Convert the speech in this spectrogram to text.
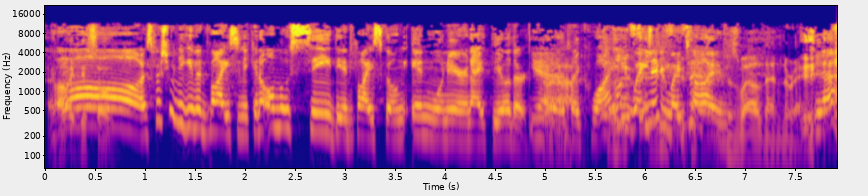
and rightly so. Oh, especially when you give advice and you can almost see the advice going in one ear and out the other. Yeah. You know, it's like, why are Well, you wasting my time? as well, then, Lorraine. yeah,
